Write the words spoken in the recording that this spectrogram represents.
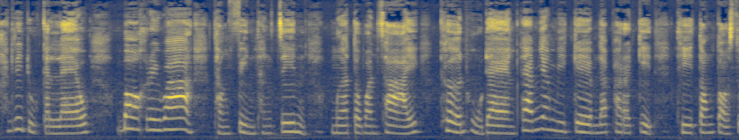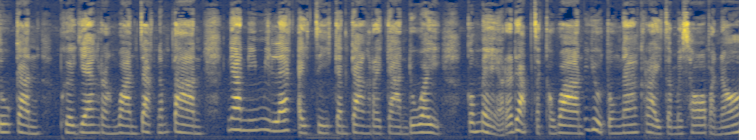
ให้ได้ดูกันแล้ว บอกเลยว่าทั้งฟินทั้งจินเมื่อตะวันฉายเขินหูแดง แถมยังมีเกมและภารกิจที่ต้องต่อสู้กัน เพื่อแย่งรางวัลจากน้ำตาล งานนี้มีแลกไอจีกันกลางรายการด้วย ก็แหมระดับจักรวาลอยู่ตรงหน้าใครจะไม่ชอบอะเนาะ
